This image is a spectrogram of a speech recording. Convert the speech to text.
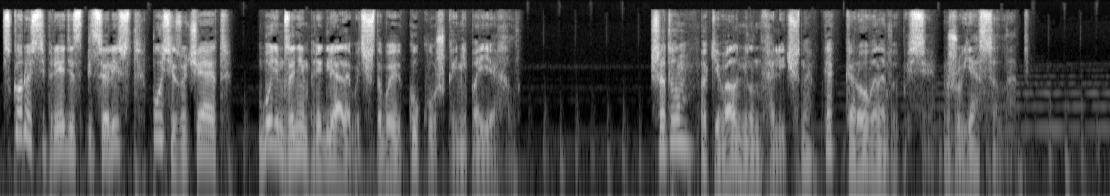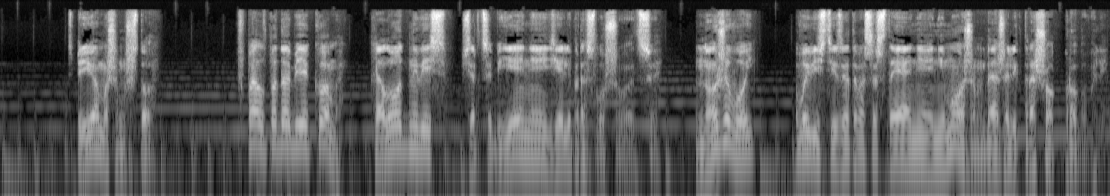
В скорости приедет специалист, пусть изучает, Будем за ним приглядывать, чтобы кукушка не поехал». Шатун покивал меланхолично, как корова на выпасе, жуя салат. «С приемышем что?» «Впал в подобие комы. Холодный весь, сердцебиение еле прослушиваются. Но живой. Вывести из этого состояния не можем, даже электрошок пробовали.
